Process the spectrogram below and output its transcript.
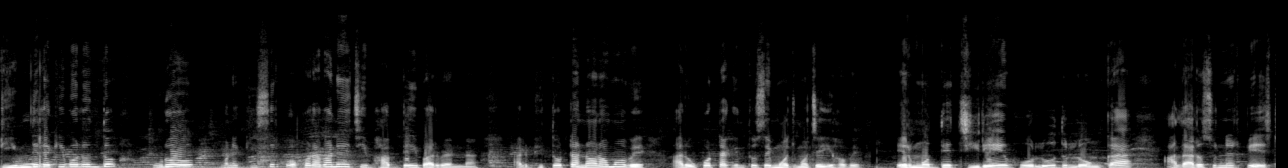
ডিম দিলে কি বলুন তো, পুরো মানে কিসের পকোড়া বানিয়েছি ভাবতেই পারবেন না। আর ভিতরটা নরম হবে আর উপরটা কিন্তু সে মচমচেই হবে। এর মধ্যে জিরে, হলুদ, লঙ্কা, আদা রসুনের পেস্ট,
